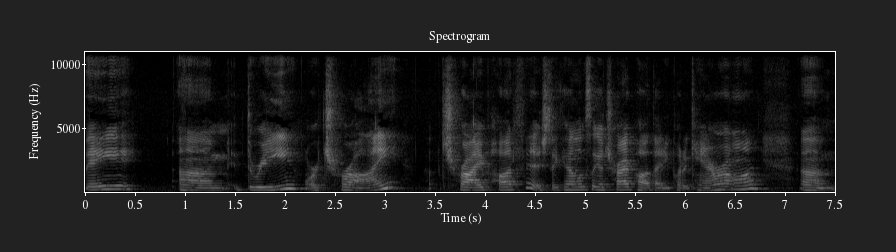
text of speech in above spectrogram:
They, um, three or tri, tripod fish. They kind of looks like a tripod that you put a camera on. Um,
